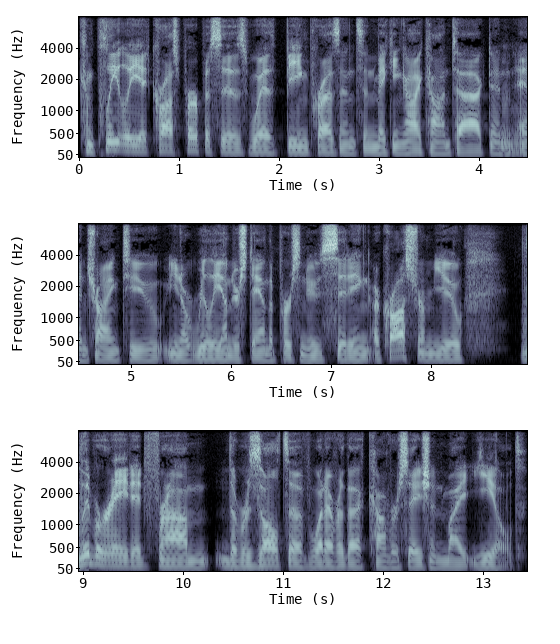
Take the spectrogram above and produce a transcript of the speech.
completely at cross purposes with being present and making eye contact and, and trying to, you know, really understand the person who's sitting across from you, liberated from the result of whatever the conversation might yield.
